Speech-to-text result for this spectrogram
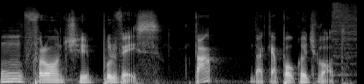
Um fronte por vez, tá? Daqui a pouco eu te volto.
